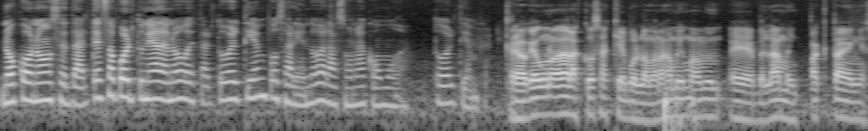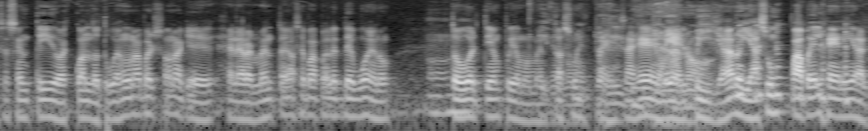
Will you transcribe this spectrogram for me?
no conoces, darte esa oportunidad de nuevo de estar todo el tiempo saliendo de la zona cómoda, todo el tiempo. Creo que una de las cosas que por lo menos a mí me, eh, ¿verdad? me impacta en ese sentido es cuando tú ves una persona que generalmente hace papeles de bueno todo el tiempo y de momento, Y de hace un momento el mensaje de- el villano. villano y hace un papel genial.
